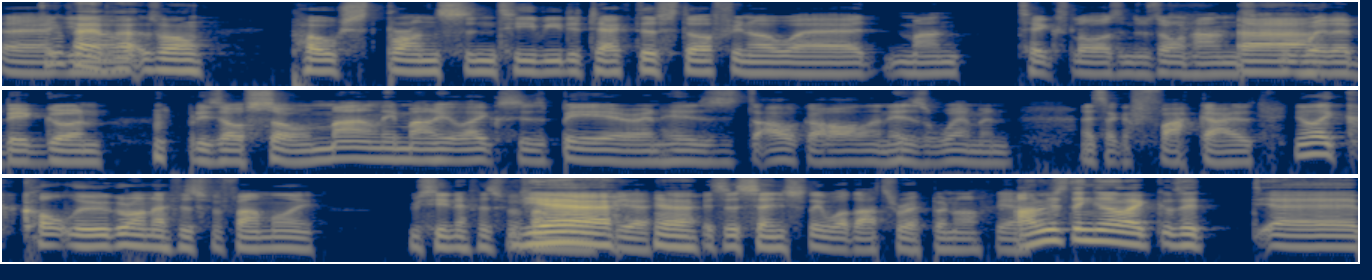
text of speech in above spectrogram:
uh, you I've heard of know, that as well. post Bronson TV detective stuff. You know, where man takes laws into his own hands Ah. with a big gun, but he's also a manly man who likes his beer and his alcohol and his women. And it's like a fat guy. You know, like Colt Luger on F is for Family. Have you seen F is for Family? Yeah, yeah. yeah. It's essentially what that's ripping off. Yeah, I'm just thinking of like, was it uh,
